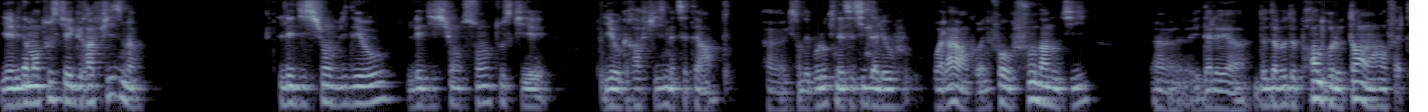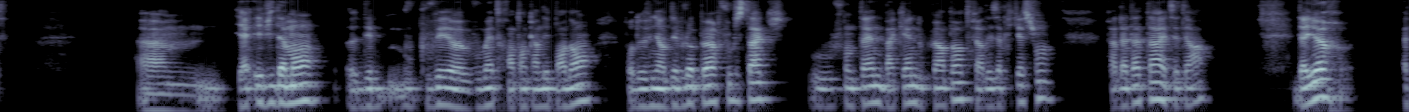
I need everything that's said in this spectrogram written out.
Il y a évidemment tout ce qui est graphisme, l'édition vidéo, l'édition son, tout ce qui est lié au graphisme, etc. Euh, qui sont des boulots qui nécessitent d'aller, voilà, encore une fois, au fond d'un outil, euh, et d'aller euh, de, prendre le temps hein, en fait. Euh, il y a évidemment des, vous pouvez vous mettre en tant qu'indépendant pour devenir développeur full stack ou front-end, back-end ou peu importe, faire des applications, faire de la data, etc. D'ailleurs, à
